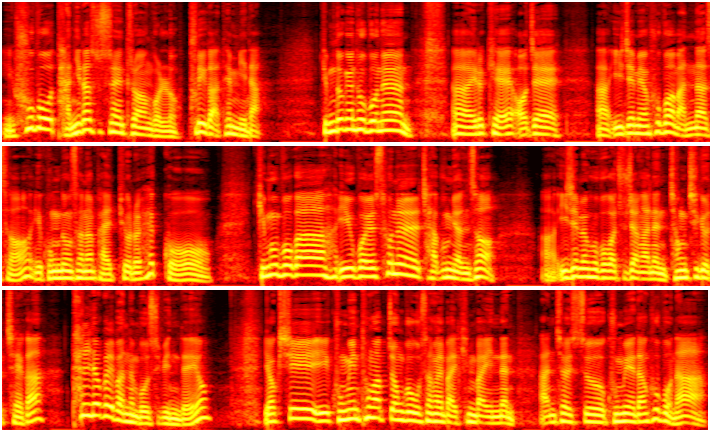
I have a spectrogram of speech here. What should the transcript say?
이 후보 단일화 수순에 들어간 걸로 풀이가 됩니다. 김동연 후보는 아, 이렇게 어제 아, 이재명 후보와 만나서 이 공동선언 발표를 했고 김 후보가 이 후보의 손을 잡으면서 아, 이재명 후보가 주장하는 정치 교체가 탄력을 받는 모습인데요. 역시 이 국민통합정부 구상을 밝힌 바 있는 안철수 국민의당 후보나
